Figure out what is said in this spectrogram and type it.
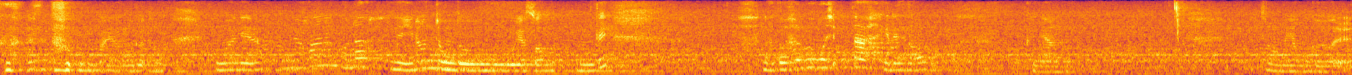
뭔가 연극 동아리를 하는구나. 그냥 이런 정도였었는데 나도 해보고 싶다. 이래서 그냥 처음에 연극을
